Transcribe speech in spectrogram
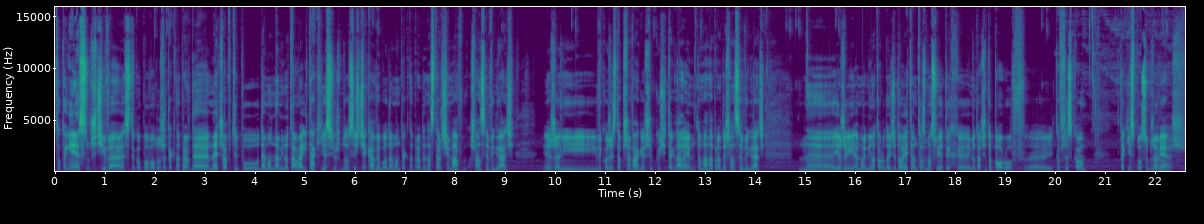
to, to nie jest uczciwe z tego powodu, że tak naprawdę matchup typu Demon na Minotaura i tak jest już dosyć ciekawy, bo Demon tak naprawdę na starcie ma szansę wygrać. Jeżeli wykorzysta przewagę, szybkość i tak dalej, to ma naprawdę szansę wygrać. E, Jeżeli Minotaur dojdzie do late'em, to zmasuje tych e, miotaczy toporów e, i to wszystko w taki sposób, że wiesz,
